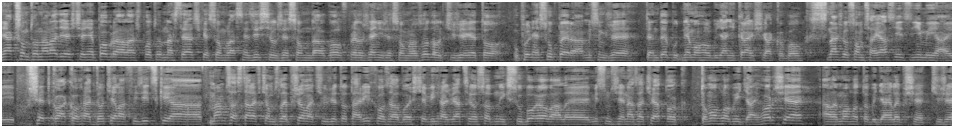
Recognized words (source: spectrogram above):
nejak som to na lade ešte nepobral, až potom na striačke som vlastne zistil, že som dal gól v predlžení, že som rozhodol, čiže je to úplne super a myslím, že ten debut nemohol byť ani krajší ako bol. Snažil som sa jazdiť s nimi aj všetko, ako hrať do tela fyzicky a mám sa stále v čom zlepšovať, či už je to tá rýchlosť, alebo ešte vyhrať viacej osobných súbojov, ale myslím si, že na začiatok to mohlo byť aj horšie, ale mohlo to byť aj lepšie, čiže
